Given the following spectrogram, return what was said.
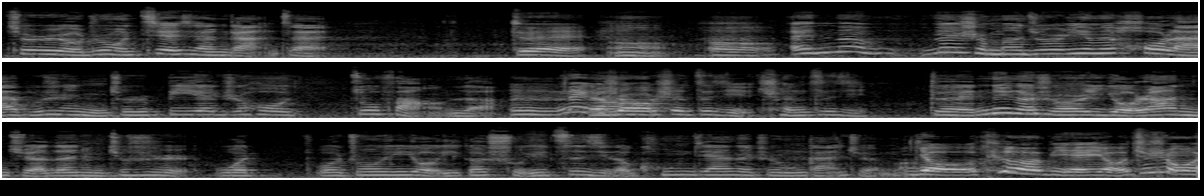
就是有这种界限感在。对，嗯嗯，哎，那为什么就是因为后来不是你就是毕业之后租房子，嗯，那个时候是自己纯自己。对，那个时候有让你觉得你就是我，我终于有一个属于自己的空间的这种感觉吗？有，特别有，就是我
